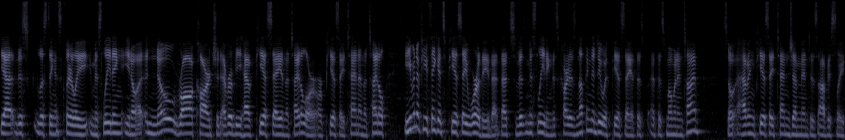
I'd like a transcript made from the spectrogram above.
Yeah, this listing is clearly misleading. You know, a, no raw card should ever be have PSA in the title or, or PSA 10 in the title. Even if you think it's PSA worthy, that that's misleading. This card has nothing to do with PSA at this at this moment in time. So having PSA 10 gem mint is obviously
